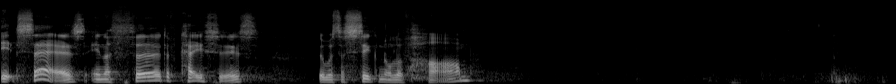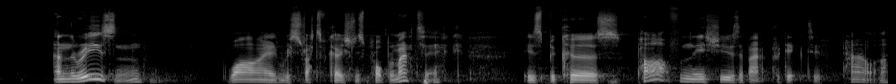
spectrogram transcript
It says in a third of cases, there was a signal of harm. And the reason why risk stratification is problematic is because, apart from the issues about predictive power,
